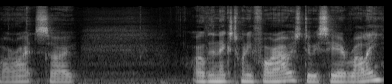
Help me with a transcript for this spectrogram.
Alright, so over the next 24 hours, do we see a rally?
